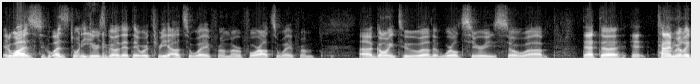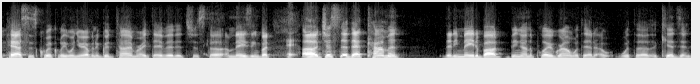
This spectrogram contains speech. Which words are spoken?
It was it was 20 years ago that they were three outs away from or four outs away from uh, going to uh, the World Series. So uh, that uh, it, time really passes quickly when you're having a good time, right, David? It's just uh, amazing. But Eh. uh, just that comment that he made about being on the playground with that uh, with the, the kids and,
